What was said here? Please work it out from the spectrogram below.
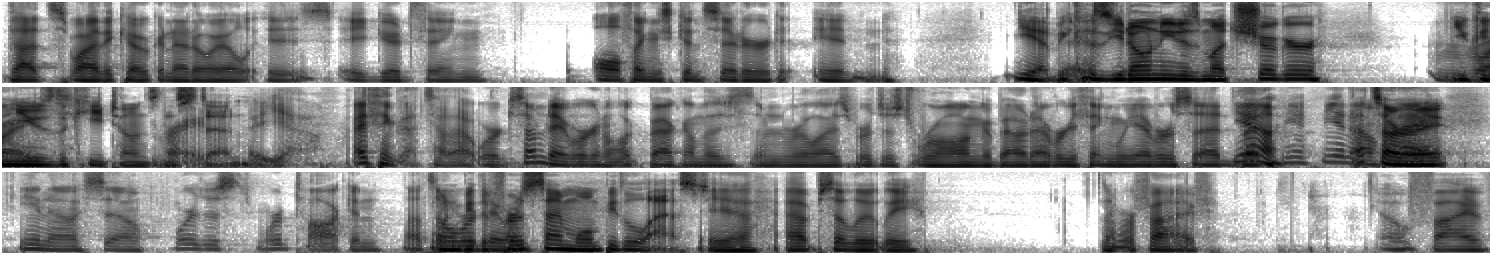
that's why the coconut oil is a good thing, all things considered. In yeah, because you don't need as much sugar. You can use the ketones Right. instead. Yeah, I think that's how that works. Someday we're gonna look back on this and realize we're just wrong about everything we ever said. Yeah, but, you know, That's all right. right. You know, so we're just we're talking. That's all Won't we're be the doing. first time. Won't be the last. Yeah, absolutely. Number five. Oh, five.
